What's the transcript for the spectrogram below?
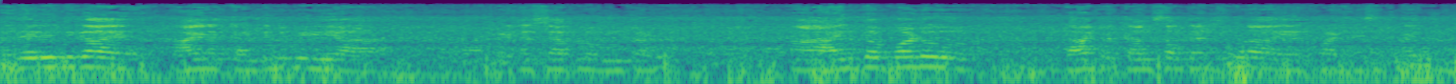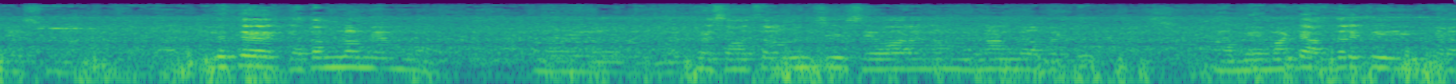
అదే రీతిగా ఆయన కంటిన్యూ మెడికల్ షాప్లో ఉంటాడు. ఆయనతో పాటు డాక్టర్ కన్సల్టెంట్స్ కూడా ఏర్పాటు చేసే ప్రయత్నం చేస్తున్నాం. ఎందుకంటే గతంలో మేము ముప్పై సంవత్సరాల నుంచి సేవారంగం ఉన్నాం కాబట్టి మేమంటే అందరికీ ఇక్కడ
